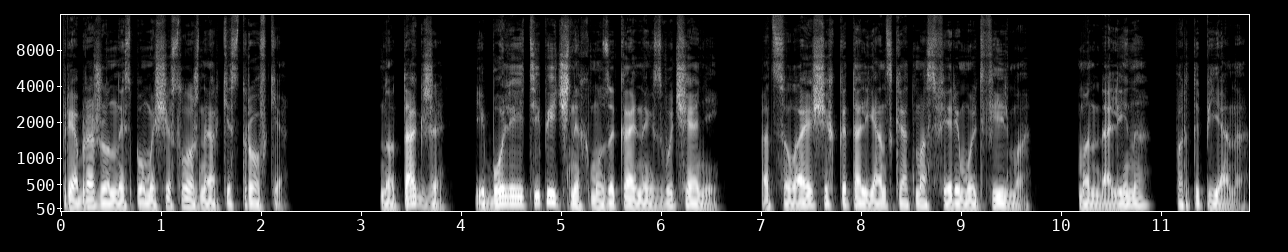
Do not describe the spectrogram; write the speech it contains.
преображенной с помощью сложной оркестровки. Но также и более типичных музыкальных звучаний, отсылающих к итальянской атмосфере мультфильма «Мандолина, фортепиано».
